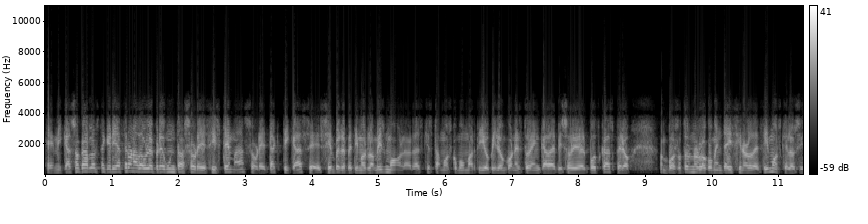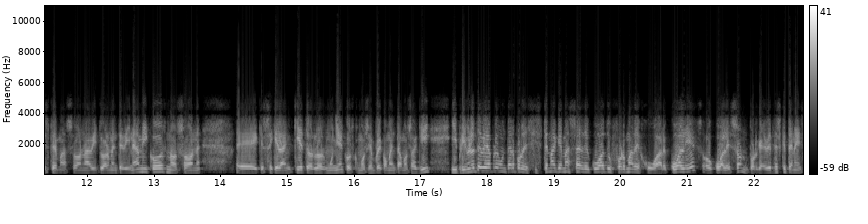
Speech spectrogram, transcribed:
En mi caso, Carlos, te quería hacer una doble pregunta sobre sistemas, sobre tácticas. Eh, siempre repetimos lo mismo. La verdad es que estamos como un martillo pilón con esto en cada episodio del podcast, pero vosotros nos lo comentáis si no lo decimos, que los sistemas son habitualmente dinámicos, no son eh, que se quedan quietos los muñecos, como siempre comentamos aquí. Y primero te voy a preguntar por el sistema que más se adecua a tu forma de jugar. ¿Cuál es o cuáles son? Porque hay veces que tenéis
